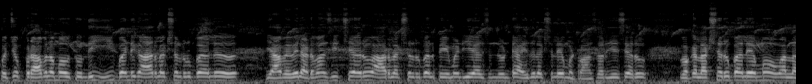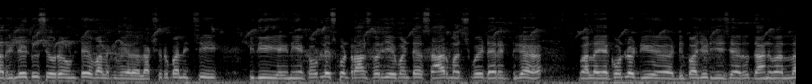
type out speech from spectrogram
కొంచెం ప్రాబ్లం అవుతుంది. ఈ బండికి ఆరు లక్షల రూపాయలు యాభై వేలు అడ్వాన్స్ ఇచ్చారు. ఆరు లక్షల రూపాయలు పేమెంట్ చేయాల్సింది ఉంటే ఐదు లక్షలు ఏమో ట్రాన్స్ఫర్ చేశారు. ఒక లక్ష రూపాయలు ఏమో వాళ్ళ రిలేటివ్స్ ఎవరో ఉంటే వాళ్ళకి లక్ష రూపాయలు ఇచ్చి ఇది నీ అకౌంట్లో వేసుకొని ట్రాన్స్ఫర్ చేయమంటే సార్ మర్చిపోయి డైరెక్ట్గా వాళ్ళ అకౌంట్లో డి డిపాజిట్ చేశారు. దానివల్ల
